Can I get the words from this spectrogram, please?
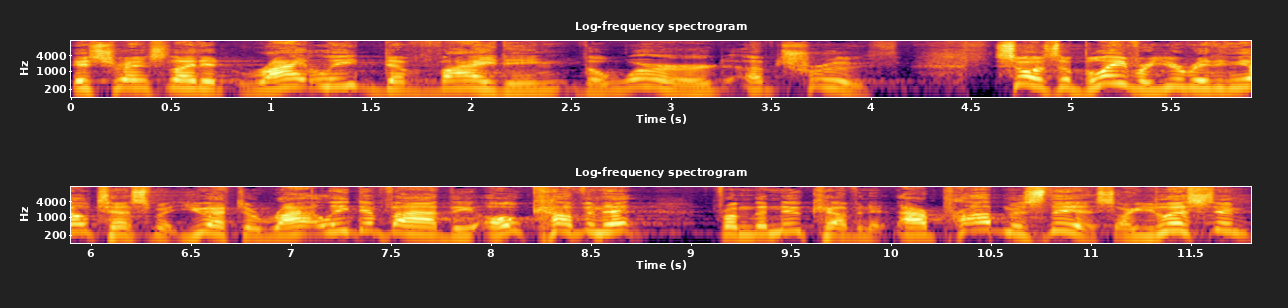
it's translated rightly dividing the word of truth. So, as a believer, you're reading the Old Testament. You have to rightly divide the Old Covenant from the New Covenant. Our problem is this are you listening?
